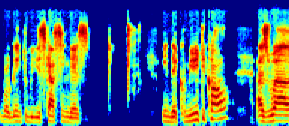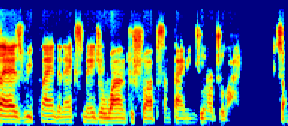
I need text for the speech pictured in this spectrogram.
We're going to be discussing this in the community call, as well as we plan the next major one to show up sometime in June or July. So.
